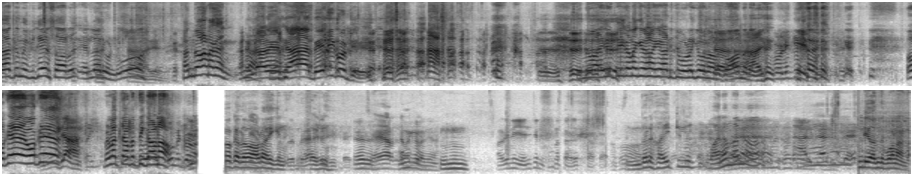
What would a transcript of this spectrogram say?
വേക്കുന്ന വിജയൻ സാറ് എല്ലാരും ഉണ്ട്. ഓ സംഘാടകൻ വെരി ഗുഡ് വൈകിട്ട് കണക്കിനാണെങ്കിൽ അടിച്ച് പൊളിക്കുമെന്നാണ് തോന്നുന്നത് ഓക്കെ ഓക്കെ. വെള്ളച്ചാട്ടത്തിൽ കാണാം. ഓക്കെ അവിടെ വയ്ക്കുന്നു. എന്തൊരു ഹൈറ്റിൽ വനം തന്നെ വണ്ടി വന്ന് പോണണ്ട.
